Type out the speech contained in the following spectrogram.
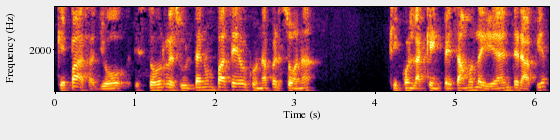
¿Qué pasa? Yo, esto resulta en un paseo con una persona que con la que empezamos la idea en terapia,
